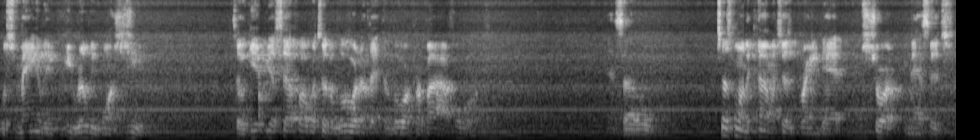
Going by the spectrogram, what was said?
Which mainly he really wants you. So give yourself over to the Lord and let the Lord provide for us. And so just want to come and just bring that short message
